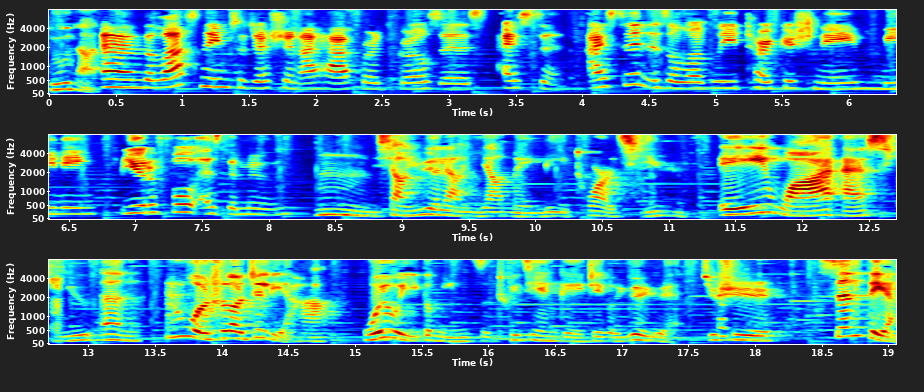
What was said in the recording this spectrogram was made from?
Luna。And and the last name suggestion I have for girls is Aysun. Aysun is a lovely Turkish name meaning beautiful as the moon. Hmm, 嗯，像月亮一样美丽，土耳其语 A Y S U N。如果说到这里哈，我有一个名字推荐给这个月月，就是 Cynthia。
